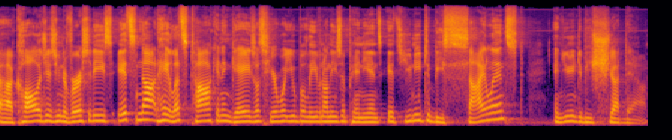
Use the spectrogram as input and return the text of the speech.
uh, colleges, universities, it's not, hey, let's talk and engage, let's hear what you believe in on these opinions. It's you need to be silenced and you need to be shut down.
